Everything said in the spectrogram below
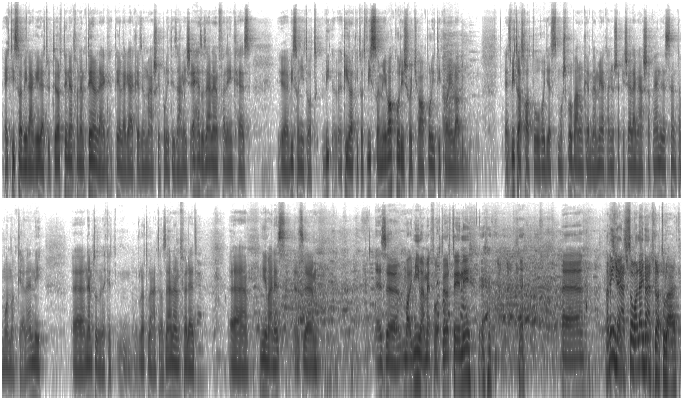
egy tiszavirág életű történet, hanem tényleg, tényleg elkezdünk máshogy politizálni. És ehhez az ellenfelénkhez viszonyított, kialakított viszony, még akkor is, hogyha politikailag ez vitatható, hogy ezt most próbálunk ebben méltányosak és elegánsak lenni, de szerintem annak kell lenni. Nem tudom, neked gratulálta az ellenfeled. Nyilván ez, ez, ez majd nyilván meg fog történni. Na mindegy, szóval legyünk, gratulált?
